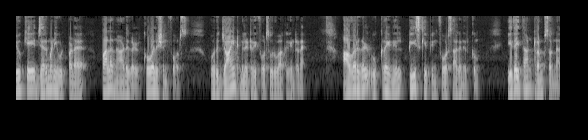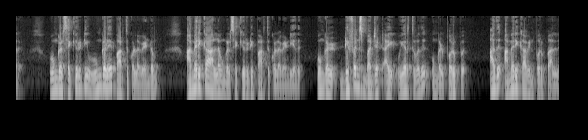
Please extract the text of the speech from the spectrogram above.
யூகே ஜெர்மனி உட்பட பல நாடுகள் கோவலிஷன் ஃபோர்ஸ் ஒரு ஜாயிண்ட் மிலிட்டரி ஃபோர்ஸ் உருவாக்குகின்றன. அவர்கள் உக்ரைனில் பீஸ் கீப்பிங் ஃபோர்ஸாக நிற்கும். இதைத்தான் ட்ரம்ப் சொன்னார். உங்கள் செக்யூரிட்டி உங்களே பார்த்து கொள்ள வேண்டும். அமெரிக்கா அல்ல உங்கள் செக்யூரிட்டி பார்த்து கொள்ள வேண்டியது. உங்கள் டிஃபென்ஸ் பட்ஜெட் ஐ உயர்த்துவது உங்கள் பொறுப்பு. அது அமெரிக்காவின் பொறுப்பு அல்ல.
